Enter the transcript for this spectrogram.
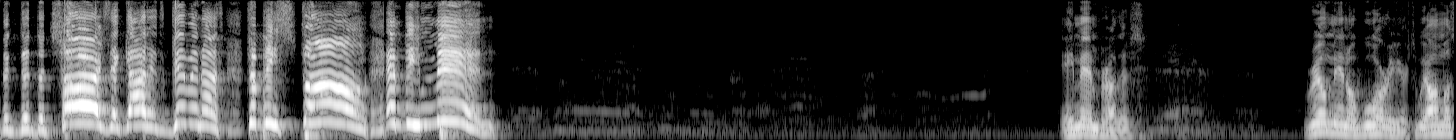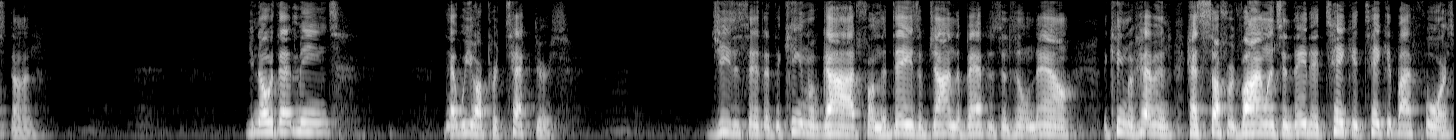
the, the, the charge that God has given us to be strong and be men. Amen, brothers. Real men are warriors. We're almost done. You know what that means? That we are protectors. Jesus said that the kingdom of God, from the days of John the Baptist until now, the kingdom of heaven has suffered violence, and they that take it, take it by force.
